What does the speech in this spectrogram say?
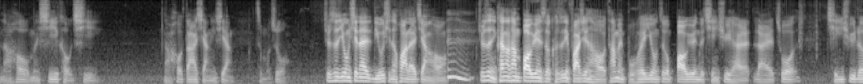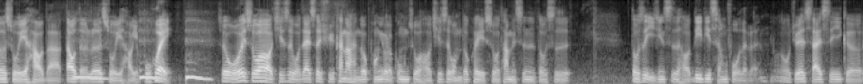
然后我们吸一口气，然后大家想一想怎么做，就是用现在流行的话来讲哈，嗯，就是你看到他们抱怨的时候，可是你发现哈，他们不会用这个抱怨的情绪来来做。情绪勒索也好的，道德勒索也好，嗯、也不会。嗯，所以我会说哈，其实我在社区看到很多朋友的工作哈，其实我们都可以说，他们甚至都是都是已经是哈立地成佛的人。我觉得实在是一个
